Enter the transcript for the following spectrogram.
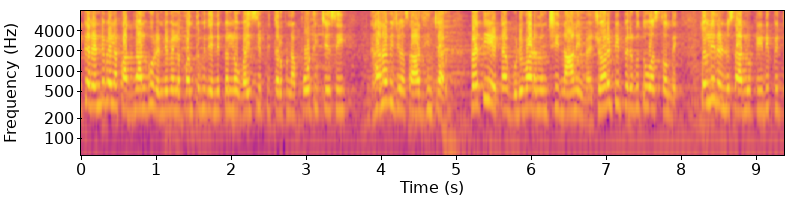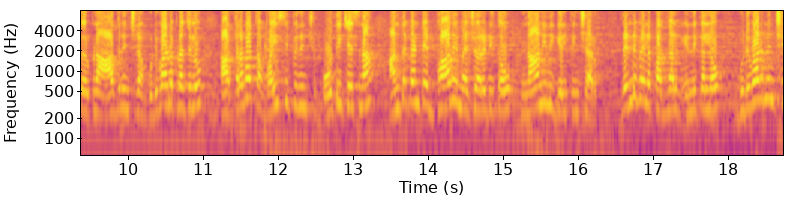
ఇక రెండు వేల పద్నాలుగు రెండు వేల పంతొమ్మిది ఎన్నికల్లో వైసీపీ తరపున పోటీ చేసి ఘన విజయం సాధించారు. ప్రతి ఏటా గుడివాడ నుంచి నాని మెజారిటీ పెరుగుతూ వస్తోంది. తొలి రెండు సార్లు టీడీపీ తరపున ఆదరించిన గుడివాడ ప్రజలు ఆ తర్వాత వైసీపీ నుంచి పోటీ చేసినా అంతకంటే భారీ మెజారిటీతో నానిని గెలిపించారు. రెండు వేల పద్నాలుగు ఎన్నికల్లో గుడివాడ నుంచి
